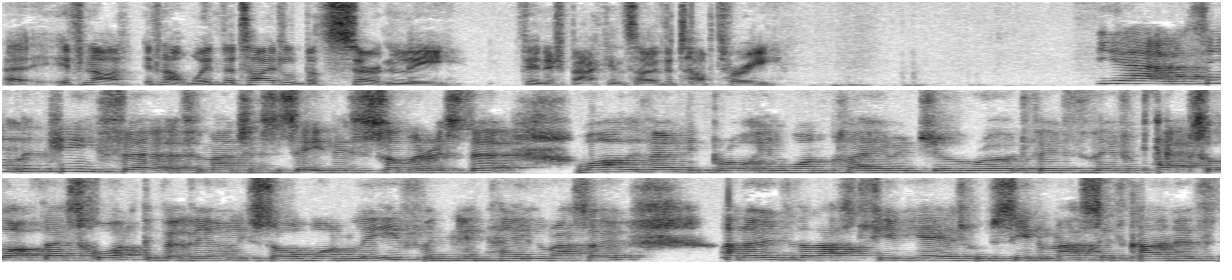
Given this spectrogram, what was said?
uh, if not if not win the title, but certainly finish back inside the top three. Yeah, and I think the key for, for Manchester City this summer is that while they've only brought in one player in Jill Roord, they've they've kept a lot of their squad. They've, they only saw one leave in, in Hayley Raso, and over the last few years, we've seen a massive kind of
